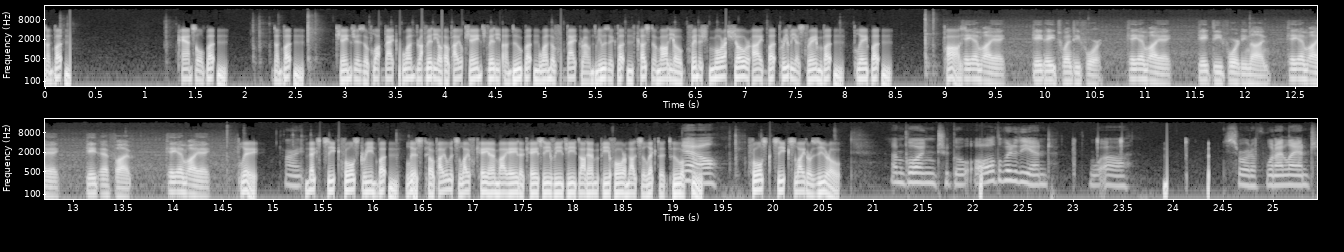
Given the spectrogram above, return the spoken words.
The button. Cancel button. The button. Changes of plot back OneDrive video file change video New button one of background music button custom audio finish more show or hide but previous frame button play button. Pause. KMIA, Gate A24, KMIA, Gate D49, KMIA, Gate F5, KMIA, Play. all right. Next seek full screen button. List of pilot's life KMIA to KCVG.mp4 not selected 2 of 2. Now, Full seek slider 0. I'm going to go all the way to the end. Uh, sort of, when I land.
